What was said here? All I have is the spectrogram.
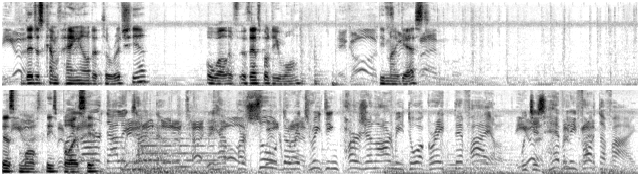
The Did earth. they just kind of hang out at the ridge here? Oh well, if, if that's what you want. Be my guest. There's more of these boys here. We have pursued the retreating Persian army to a great defile, which is heavily fortified.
